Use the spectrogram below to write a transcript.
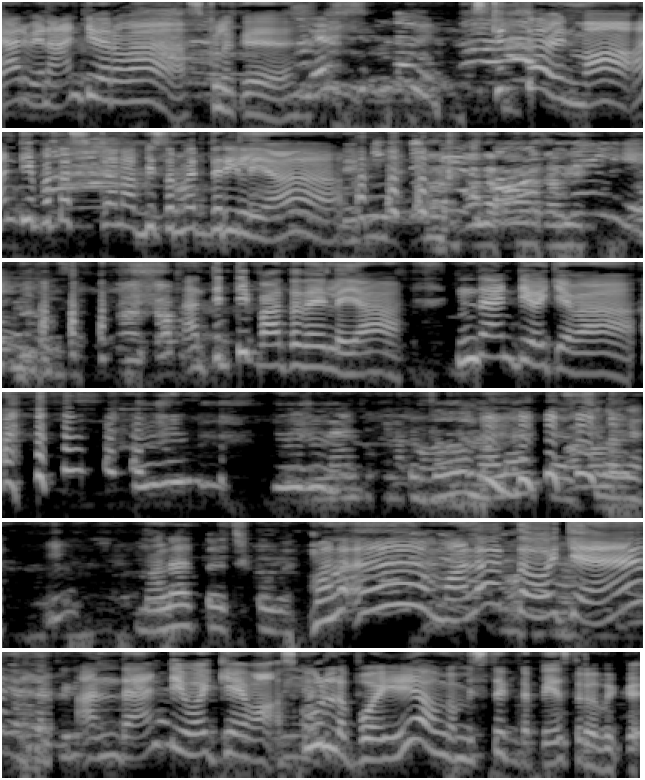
யார் வேணும்? ஆன்ட்டி வரவா ஸ்கூலுக்கு? சித்தா வேணும். ஆன்ட்டியை பார்த்தா ஸ்ட்ரிக்டான ஆஃபீஸர் மாதிரி தெரியலையா. நான் திட்டி பார்த்ததே இல்லையா? இந்த ஆன்ட்டி ஓகேவா மலை மலை மலை ஓகே அந்த ஆன்ட்டி ஓகேவா ஸ்கூலில் போய் அவங்க மிஸ்ஸுக்கிட்ட பேசுறதுக்கு.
